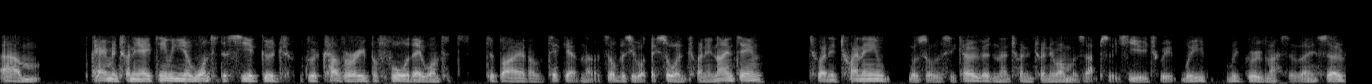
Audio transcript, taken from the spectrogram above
um, came in 2018, and you know, wanted to see a good recovery before they wanted to buy another ticket, and that's obviously what they saw in 2019. 2020 was obviously COVID, and then 2021 was absolutely huge. We we we grew massively. So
